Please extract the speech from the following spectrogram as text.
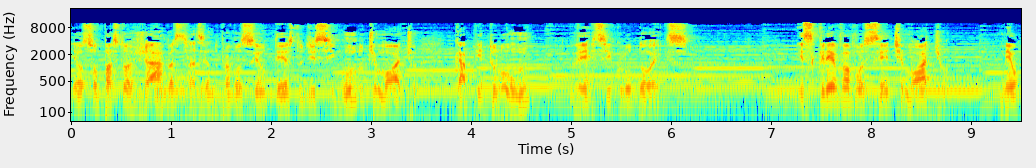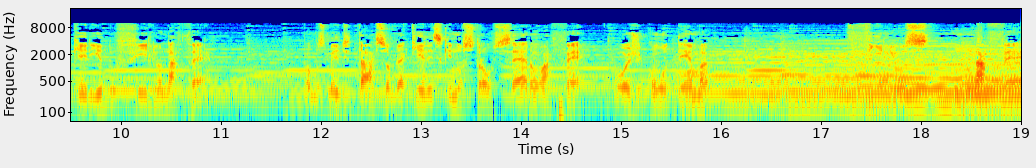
Eu sou o pastor Jarbas, trazendo para você o texto de 2 Timóteo, capítulo 1, versículo 2. Escrevo a você, Timóteo, meu querido filho na fé. Vamos meditar sobre aqueles que nos trouxeram a fé, hoje com o tema Filhos na Fé.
